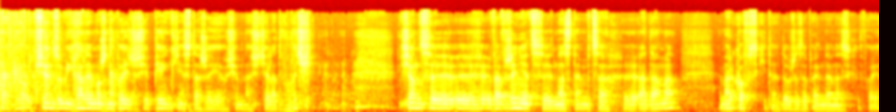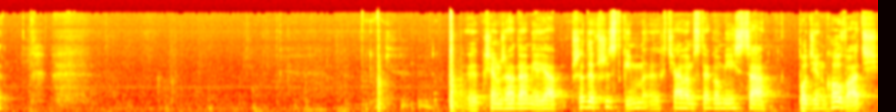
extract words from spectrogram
Tak, o księdzu Michale można powiedzieć, że się pięknie starzeje, 18 lat w Łodzi. Ksiądz Wawrzyniec, następca Adama, Markowski, tak, dobrze zapamiętam nazwisko twoje. Księże Adamie, ja przede wszystkim chciałem z tego miejsca podziękować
